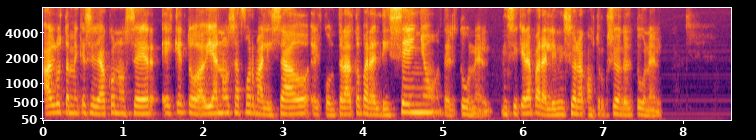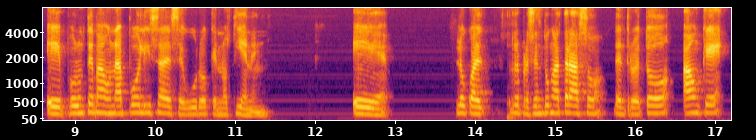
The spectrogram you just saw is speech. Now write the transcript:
algo también que se dio a conocer es que todavía no se ha formalizado el contrato para el diseño del túnel, ni siquiera para el inicio de la construcción del túnel, eh, por un tema de una póliza de seguro que no tienen, eh, lo cual representa un atraso dentro de todo, aunque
